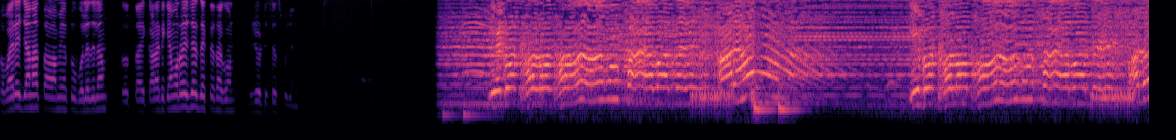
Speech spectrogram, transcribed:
সবাইরে জানা তাও আমি একটু বলে দিলাম। তো তাই কাড়াটি কেমন রয়েছে দেখতে থাকুন ভিডিওটি শেষ পর্যন্ত। এগো ধলো ধম সাবাদে ভালো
